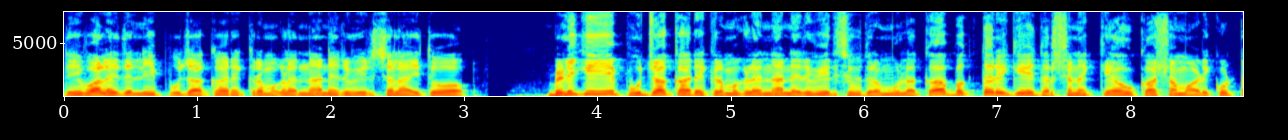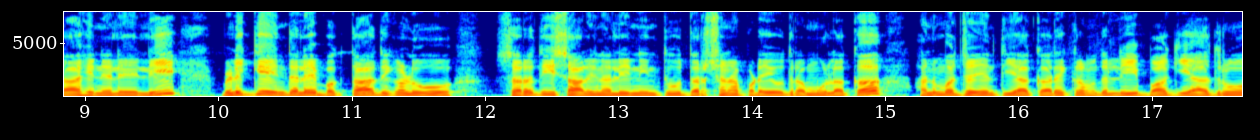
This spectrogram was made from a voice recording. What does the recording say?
ದೇವಾಲಯದಲ್ಲಿ ಪೂಜಾ ಕಾರ್ಯಕ್ರಮಗಳನ್ನು ನೆರವೇರಿಸಲಾಯಿತು. ಬೆಳಿಗ್ಗೆಯೇ ಪೂಜಾ ಕಾರ್ಯಕ್ರಮಗಳನ್ನು ನೆರವೇರಿಸುವುದರ ಮೂಲಕ ಭಕ್ತರಿಗೆ ದರ್ಶನಕ್ಕೆ ಅವಕಾಶ ಮಾಡಿಕೊಟ್ಟ ಹಿನ್ನೆಲೆಯಲ್ಲಿ ಬೆಳಿಗ್ಗೆಯಿಂದಲೇ ಭಕ್ತಾದಿಗಳು ಸರದಿ ಸಾಲಿನಲ್ಲಿ ನಿಂತು ದರ್ಶನ ಪಡೆಯುವುದರ ಮೂಲಕ ಹನುಮ ಜಯಂತಿಯ ಕಾರ್ಯಕ್ರಮದಲ್ಲಿ ಭಾಗಿಯಾದರು.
